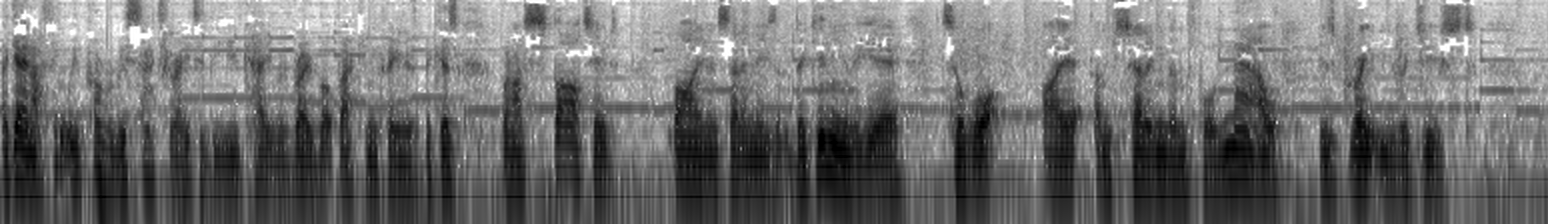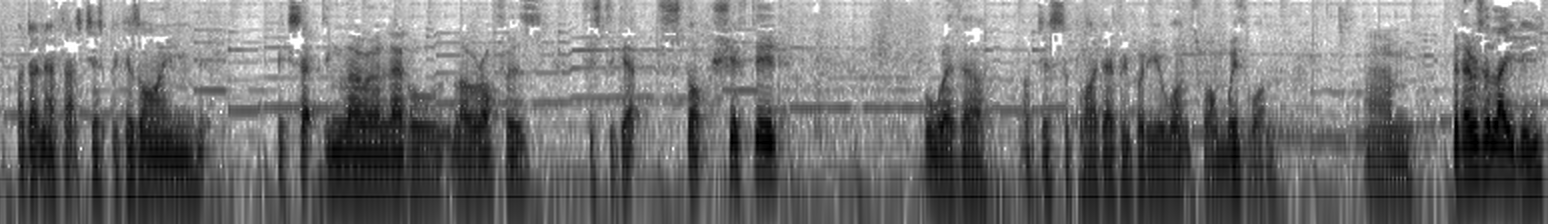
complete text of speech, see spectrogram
Again, I think we probably saturated the UK with robot vacuum cleaners because when I started buying and selling these at the beginning of the year to what I am selling them for now is greatly reduced. I don't know if that's just because I'm accepting lower level, lower offers just to get stock shifted or whether I've just supplied everybody who wants one with one. Um, but there was a lady,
